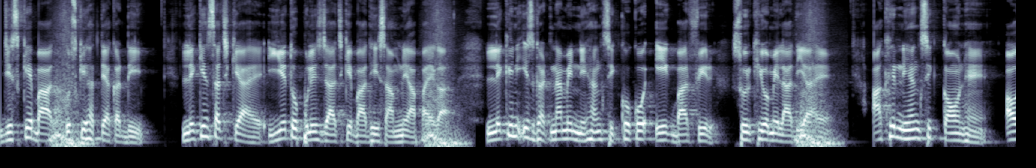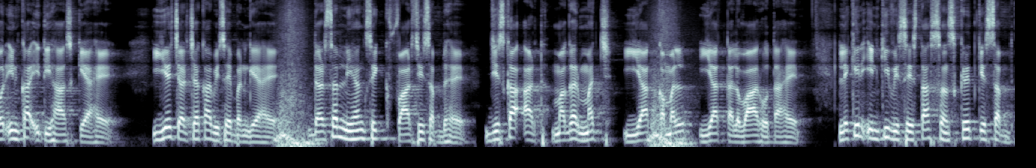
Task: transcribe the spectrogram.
जिसके बाद उसकी हत्या कर दी। लेकिन सच क्या है, ये तो पुलिस जाँच के बाद ही सामने आ पाएगा। लेकिन इस घटना में निहंग सिखों को एक बार फिर सुर्खियों में ला दिया है। आखिर निहंग सिख कौन हैं और इनका इतिहास क्या है? ये चर्चा का विषय बन गया है। दरअसल निहंग सिख फारसी शब्द है, जिसका अर्थ मगरमच्छ या कमल या तलवार होता है। लेकिन इनकी विशेषता संस्कृत के शब्द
